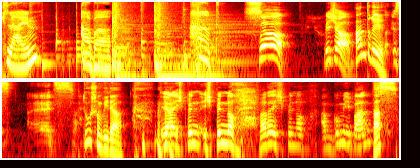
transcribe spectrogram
Klein, aber hart. So, Micha. André, Ist, jetzt, du schon wieder. ja, ich bin, ich bin noch, warte, ich bin noch am Gummiband. Was?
